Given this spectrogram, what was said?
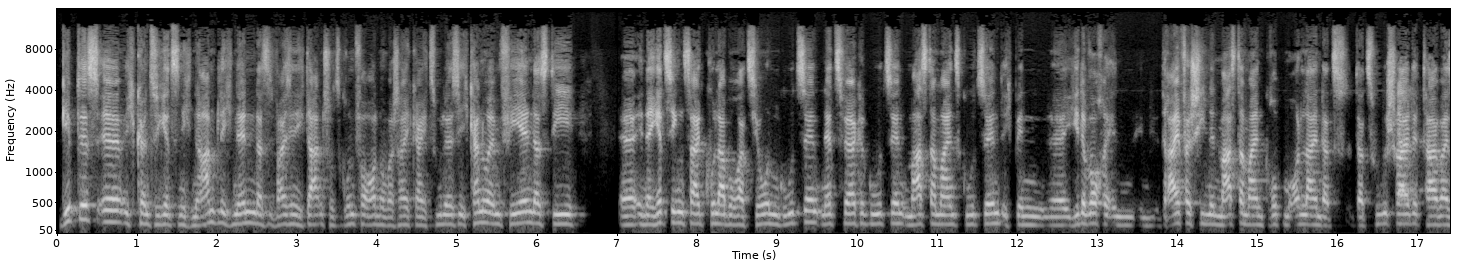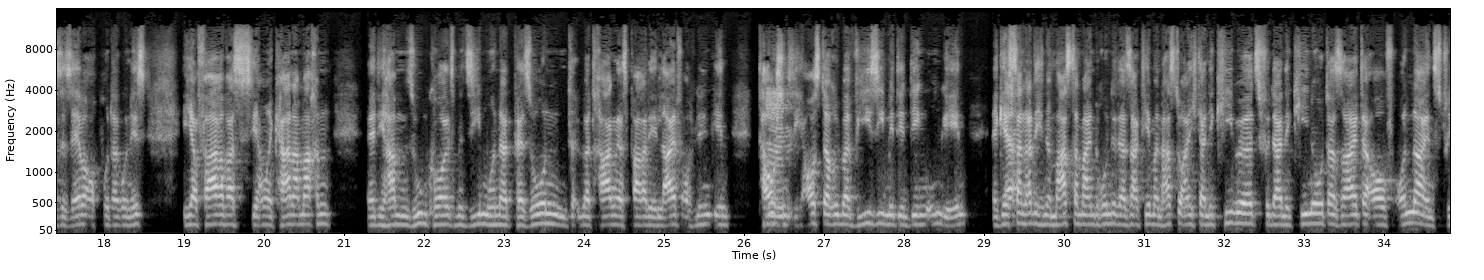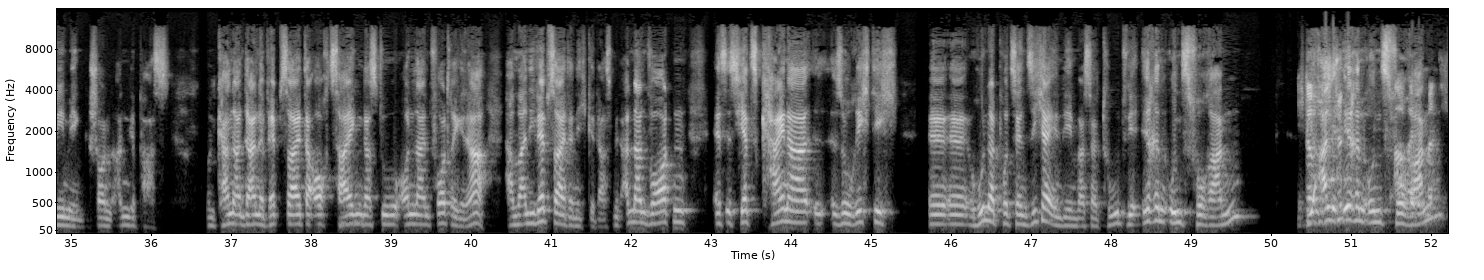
Gibt es, äh, ich könnte sie jetzt nicht namentlich nennen, das ist, weiß ich nicht, Datenschutzgrundverordnung wahrscheinlich gar nicht zulässig. Ich kann nur empfehlen, dass die in der jetzigen Zeit Kollaborationen gut sind, Netzwerke gut sind, Masterminds gut sind. Ich bin äh, jede Woche in, in drei verschiedenen Mastermind-Gruppen online dazu, dazugeschaltet, teilweise selber auch Protagonist. Ich erfahre, was die Amerikaner machen. Äh, die haben Zoom-Calls mit 700 Personen, übertragen das parallel live auf LinkedIn, tauschen mhm. sich aus darüber, wie sie mit den Dingen umgehen. Äh, gestern ja. hatte ich eine Mastermind-Runde, da sagt jemand, hast du eigentlich deine Keywords für deine Keynote-Seite auf Online-Streaming schon angepasst? Und kann an deine Webseite auch zeigen, dass du Online-Vorträge, ja, haben wir an die Webseite nicht gedacht. Mit anderen Worten, es ist jetzt keiner äh, so richtig äh, 100% äh, sicher in dem, was er tut. Wir irren uns voran. Glaub, wir alle irren uns voran.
